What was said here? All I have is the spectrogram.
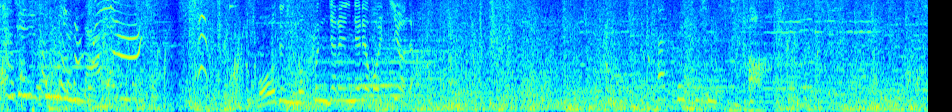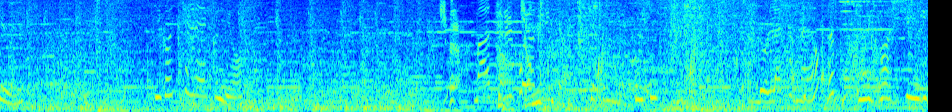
사글 성립니다. 모든 높은 잔을 내려볼지어다. 앞을 조심하시죠. 하. 실례. 이거 실례했군요. 자, 마술을 정- 보여드리죠. 있어. 놀라셨나요? 고화 신비.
